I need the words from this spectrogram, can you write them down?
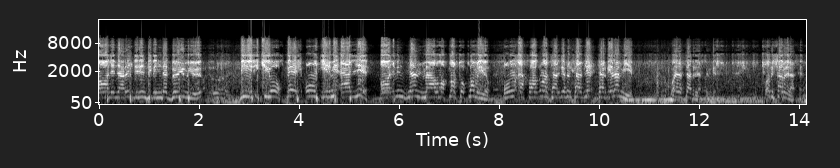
alimlərin dilin dibində böyüməyib, 1, 2 yox, 5, 10, 20, 50 alimindən məlumatlar toplamayıb, onun əxlaqına, tərbiyəsini tərbiyə, tərbiyələnməyib, bu elə səbr eləsin bir. Bu bir səbr eləsin.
